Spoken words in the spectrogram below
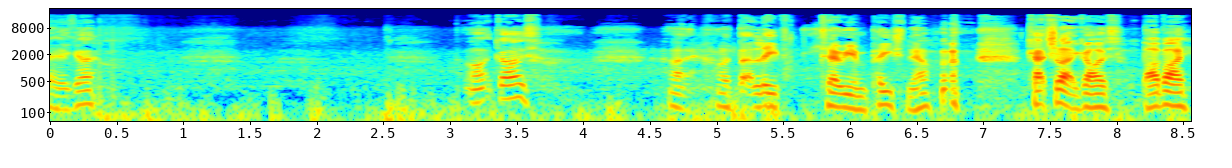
there you go. Alright guys. Right, I'd better leave Terry in peace now. Catch you later guys. Bye bye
